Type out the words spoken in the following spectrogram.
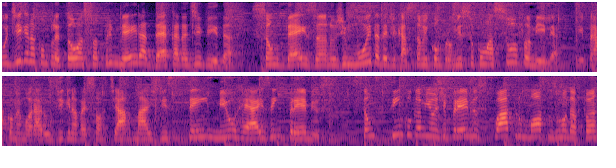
O Digna completou a sua primeira década de vida. São 10 anos de muita dedicação e compromisso com a sua família. E para comemorar, o Digna vai sortear mais de 100 mil reais em prêmios. São cinco caminhões de prêmios, quatro motos Honda Fan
